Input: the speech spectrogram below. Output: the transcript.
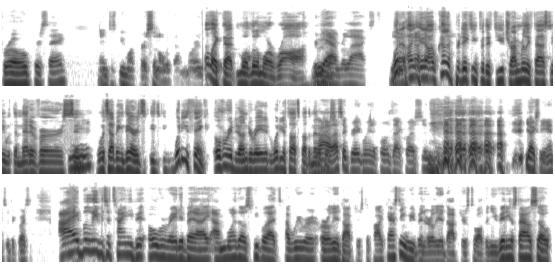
pro per se, and just be more personal with them. More. I like face. that more, a little more raw. Yeah, relaxed. What Yeah. I, you know, I'm kind of predicting for the future. I'm really fascinated with the metaverse and Mhm. what's happening there. Is, is what do you think? Overrated, underrated? What are your thoughts about the metaverse? Wow, that's a great way to pose that question. you actually answered the question. I believe it's a tiny bit overrated, but I, I'm one of those people that uh, we were early adopters to podcasting. We've been early adopters to all the new video styles. So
